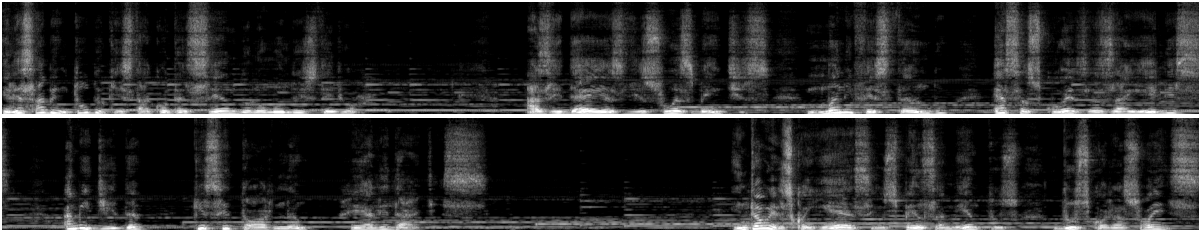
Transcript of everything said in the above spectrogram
eles sabem tudo o que está acontecendo no mundo exterior. As ideias de suas mentes manifestando essas coisas a eles à medida que se tornam realidades. Então eles conhecem os pensamentos dos corações?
